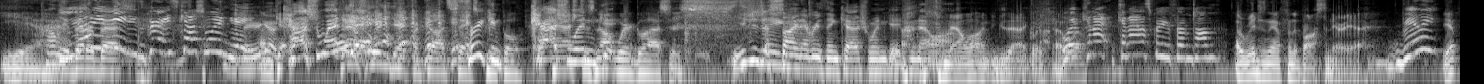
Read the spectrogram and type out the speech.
Yeah. probably a better bet. He's great. He's Cash Wingate. There you go. Okay. Cash Cash Wingate. Wingate, for God's sake, Freaking people. Cash does Wingate. not wear glasses. You should just sign go. everything Cash Wingate from now on. From now on, exactly. I Wait, will. can I can I ask where you're from, Tom? Originally, I'm from the Boston area. Really? Yep.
